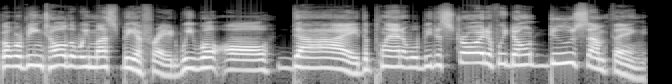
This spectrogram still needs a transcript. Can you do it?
But we're being told that we must be afraid. We will all die. The planet will be destroyed if we don't do something.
